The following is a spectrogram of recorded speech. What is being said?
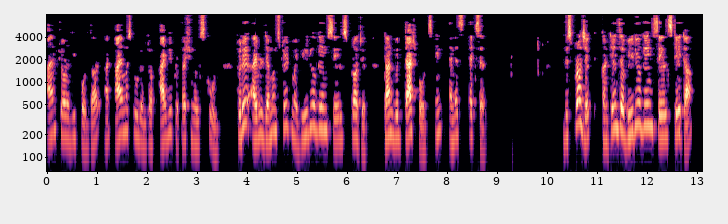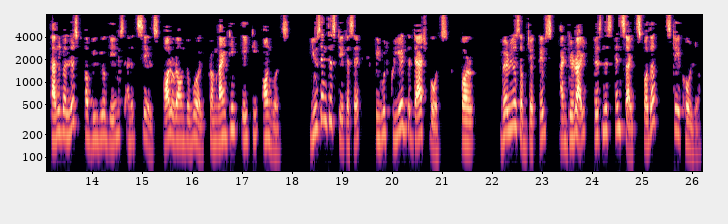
I am Shoradeep Poddar and I am a student of Ivy Professional School. Today I will demonstrate my video game sales project done with dashboards in MS Excel. This project contains a video game sales data having a list of video games and its sales all around the world from 1980 onwards. Using this dataset, we would create the dashboards for various objectives and derive business insights for the stakeholder.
